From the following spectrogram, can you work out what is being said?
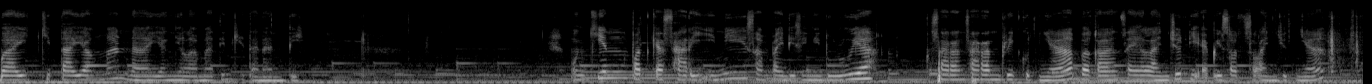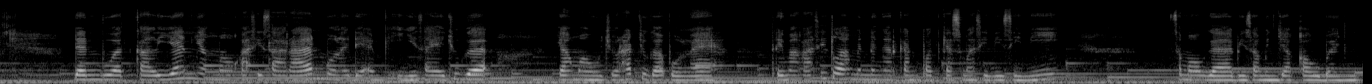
baik kita yang mana yang nyelamatin kita nanti. Mungkin podcast hari ini sampai di sini dulu ya. Saran-saran berikutnya bakalan saya lanjut di episode selanjutnya. Dan buat kalian yang mau kasih saran, boleh DM ke IG saya juga. Yang mau curhat juga boleh. Terima kasih telah mendengarkan podcast masih di sini. Semoga bisa menjangkau banyak,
